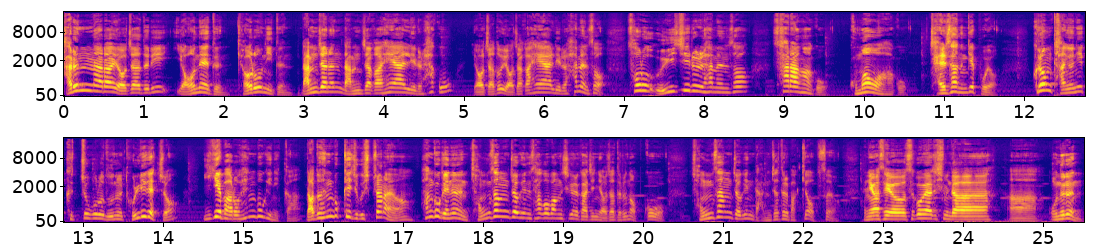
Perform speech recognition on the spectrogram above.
다른 나라 여자들이 연애든 결혼이든 남자는 남자가 해야 할 일을 하고 여자도 여자가 해야 할 일을 하면서 서로 의지를 하면서 사랑하고 고마워하고 잘 사는 게 보여. 그럼 당연히 그쪽으로 눈을 돌리겠죠? 이게 바로 행복이니까. 나도 행복해지고 싶잖아요. 한국에는 정상적인 사고방식을 가진 여자들은 없고, 정상적인 남자들밖에 없어요. 안녕하세요. 스고이 아저씨입니다. 아, 오늘은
